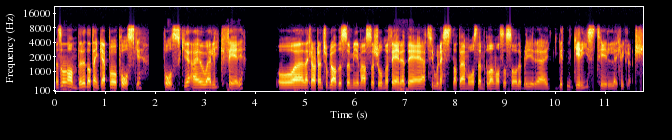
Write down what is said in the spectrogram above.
Mens den andre, da tenker jeg på påske. Påske er jo er lik ferie. Og eh, det er klart en sjokolade som gir meg assosiasjon med ferie, det jeg tror nesten at jeg må stemme på den også, så det blir en liten gris til Kvikk Lunsj.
